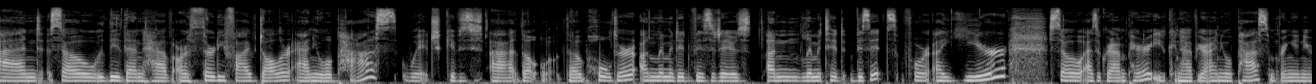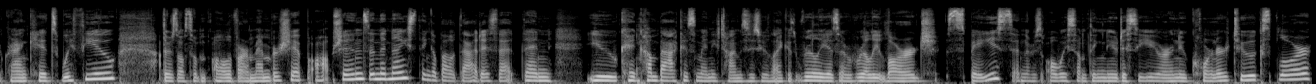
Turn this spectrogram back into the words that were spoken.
And so we then have our $35 annual pass, which gives uh, the, the holder unlimited visitors, unlimited visits for a year. So as a grandparent, you can have your annual pass and bring in your grandkids with you. There's also all of our membership options. And the nice thing about that is that then you can come back as many times as you like. It really is a really large space and there's always something new to see or a new corner to explore.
